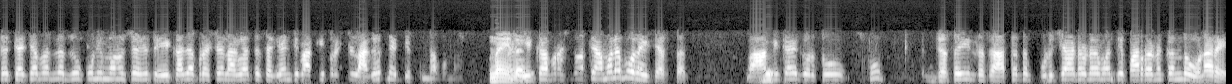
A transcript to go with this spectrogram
तर त्याच्यामधला जो कोणी मनुष्य असेल एखादा प्रश्न लागला तर सगळ्यांचे बाकी प्रश्न लागत नाहीत ते पुन्हा पुन्हा. नाही लागत. एका प्रश्नावरती आम्हाला बोलायचे असतात. मग आम्ही काय करतो खूप जसं येईल तसं. आता तर पुढच्या आठवड्यामध्ये फार रणकंद होणार आहे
